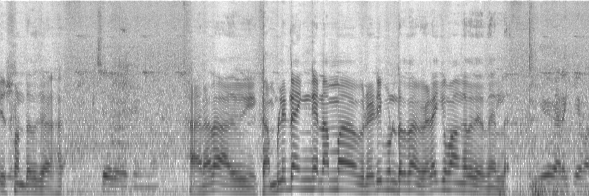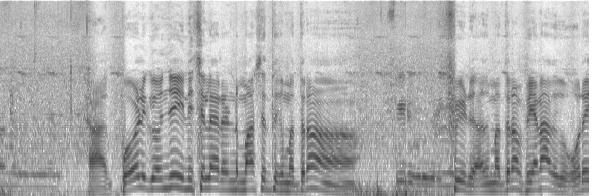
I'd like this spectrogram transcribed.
யூஸ் பண்ணுறதுக்காக சரி ஓகேங்கண்ணா. அதனால் அது கம்ப்ளீட்டாக இங்கே நம்ம ரெடி பண்ணுறது தான். விலைக்கு வாங்குறது எதுவும் இல்லை. இங்கே விலைக்கே வாங்குறது கோழிக்கு வந்து இனிஷியலாக ரெண்டு மாதத்துக்கு மாத்திரம் ஃபீடு கொடுக்குறீங்க. ஃபீடு அது மாத்திரம் ஏன்னா அது ஒரே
